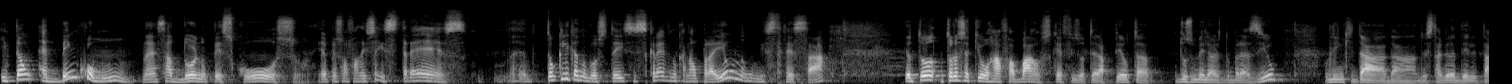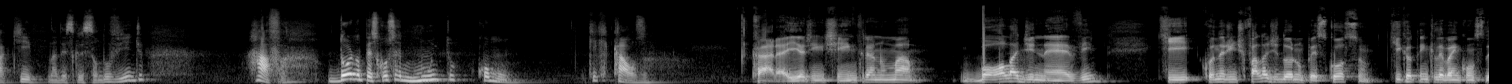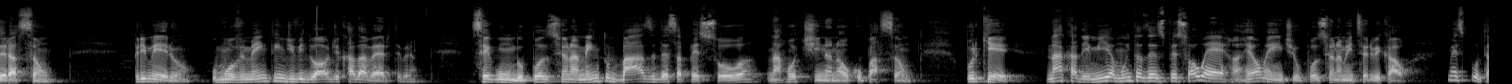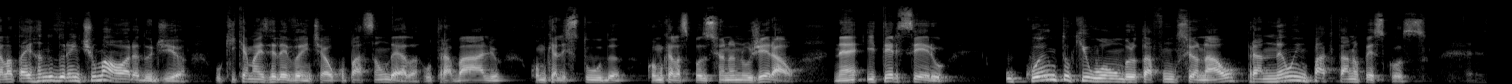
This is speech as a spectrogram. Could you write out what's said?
Então é bem comum né, essa dor no pescoço, e a pessoa fala, isso é estresse. né? Então clica no gostei, se inscreve no canal para eu não me estressar. Eu tô- trouxe aqui o Rafa Barros, que é fisioterapeuta dos melhores do Brasil. O link da- da- do Instagram dele está aqui na descrição do vídeo. Rafa, dor no pescoço é muito comum. O que, que causa? Cara, aí a gente entra numa bola de neve que, quando a gente fala de dor no pescoço, o que, que eu tenho que levar em consideração? Primeiro, o movimento individual de cada vértebra. Segundo, o posicionamento base dessa pessoa na rotina, na ocupação. Porque na academia, muitas vezes o pessoal erra realmente o posicionamento cervical. Mas, puta, ela tá errando durante uma hora do dia. O que, que é mais relevante? É a ocupação dela, o trabalho, como que ela estuda, como que ela se posiciona no geral, né? E terceiro, o quanto que o ombro está funcional para não impactar no pescoço.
